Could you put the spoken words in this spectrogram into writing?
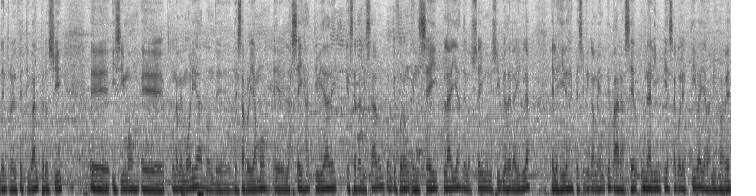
dentro del festival, pero sí eh, hicimos eh, una memoria donde desarrollamos las seis actividades que se realizaron, porque fueron en seis playas de los seis municipios de la isla, elegidas específicamente para hacer una limpieza colectiva y a la misma vez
